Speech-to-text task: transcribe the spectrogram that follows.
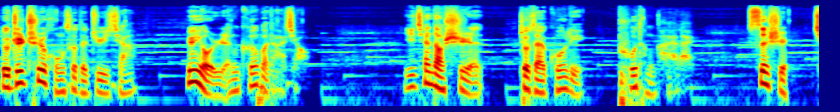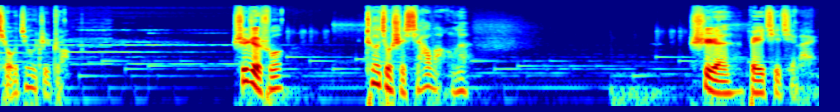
有只赤红色的巨虾，约有人胳膊大小，一见到世人，就在锅里扑腾开来，似是求救之状。使者说：“这就是虾王了。”世人悲泣起来，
